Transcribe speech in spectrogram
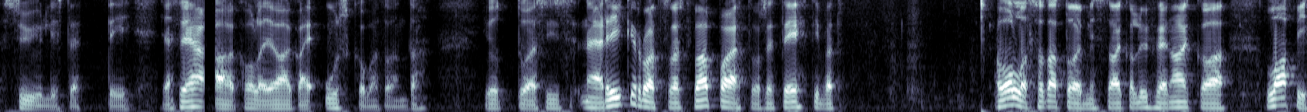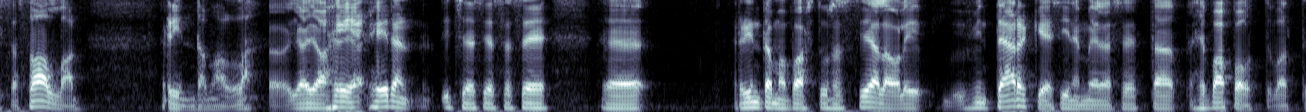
syyllistettiin, ja sehän alkoi olla jo aika uskomatonta juttua. Siis nämä riikiruotsalaiset vapaaehtoiset tehtivät olla sotatoimissa aika lyhyen aikaa Lapissa Sallan rintamalla. Ja, ja he, heidän itse asiassa se rintaman vastuunsa siellä oli hyvin tärkeä siinä mielessä, että he vapauttivat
